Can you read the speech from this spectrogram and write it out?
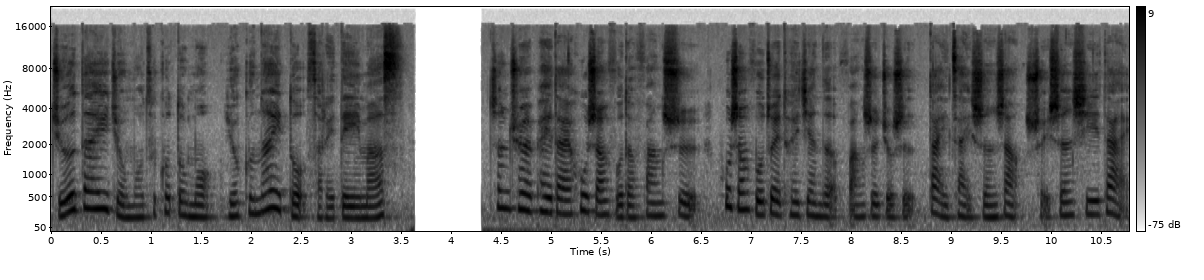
10代以上持つことも良くないとされています正确佩戴护身符的方式，护身符最推荐的方式就是戴在身上，随身携带。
